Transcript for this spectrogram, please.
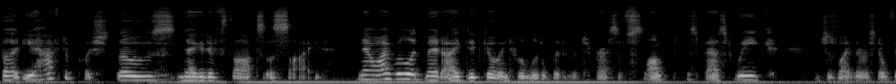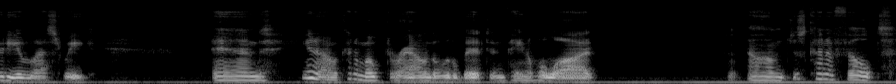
But you have to push those negative thoughts aside. Now, I will admit I did go into a little bit of a depressive slump this past week, which is why there was no video last week. And, you know, kind of moped around a little bit, didn't paint a whole lot. Um, just kind of felt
